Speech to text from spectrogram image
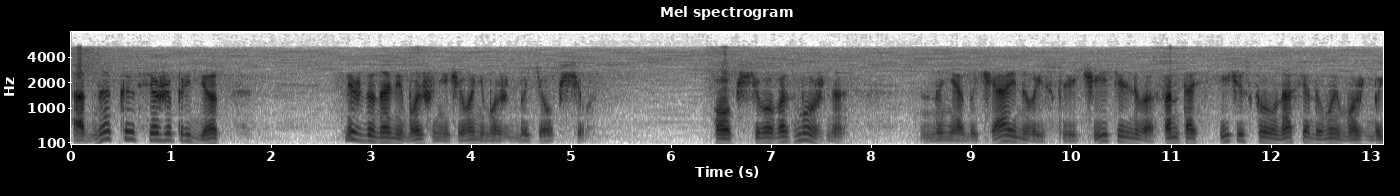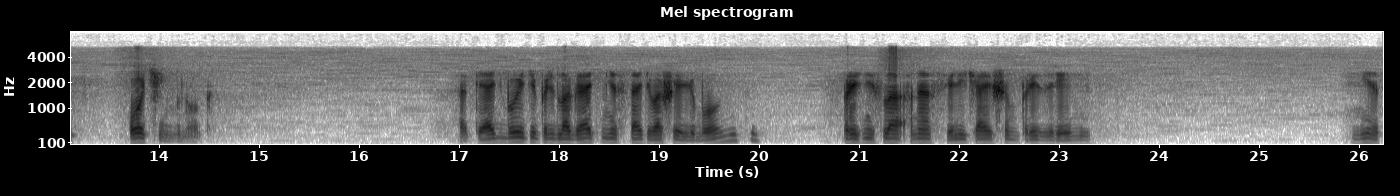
Однако все же придется. Между нами больше ничего не может быть общего. Общего возможно, но необычайного, исключительного, фантастического у нас, я думаю, может быть очень много. Опять будете предлагать мне стать вашей любовницей? произнесла она с величайшим презрением. Нет,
